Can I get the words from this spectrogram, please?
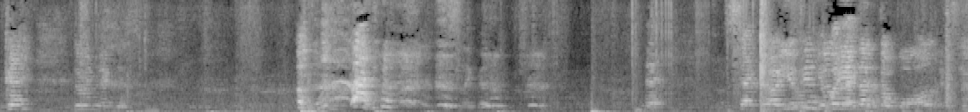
Okay? Doing like this. just like that. Then the second Oh, you can do it like at that. the wall. If you.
